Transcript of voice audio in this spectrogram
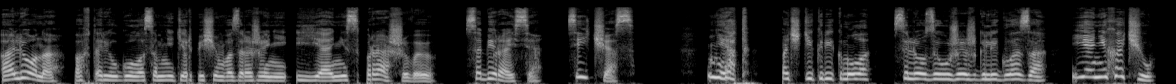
«Алена», — повторил голосом, нетерпящим возражений, — «и я не спрашиваю. Собирайся. Сейчас». «Нет!» — почти крикнула. Слезы уже жгли глаза. «Я не хочу!»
